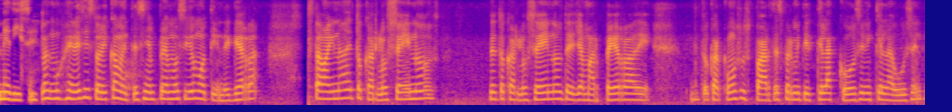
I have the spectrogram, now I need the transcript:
Me dice, las mujeres históricamente siempre hemos sido motín de guerra. Esta vaina de tocar los senos, de tocar los senos, de llamar perra, de, tocar como sus partes, permitir que la cosen y que la usen,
